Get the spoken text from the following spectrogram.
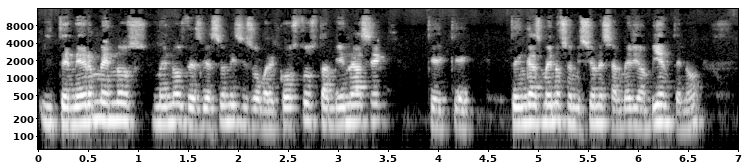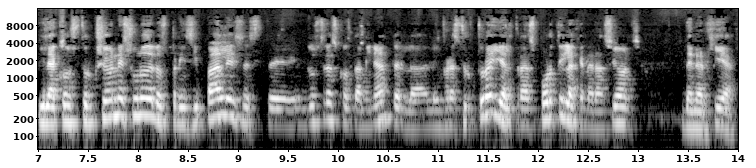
y tener menos, menos desviaciones y sobrecostos también hace que, tengas menos emisiones al medio ambiente, ¿no? Y la construcción es uno de los principales este, industrias contaminantes, la, infraestructura y el transporte y la generación de energía.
